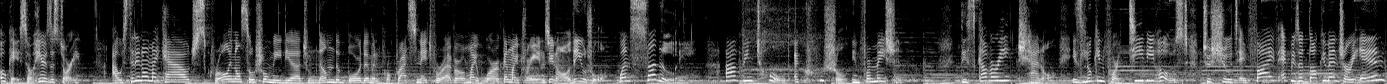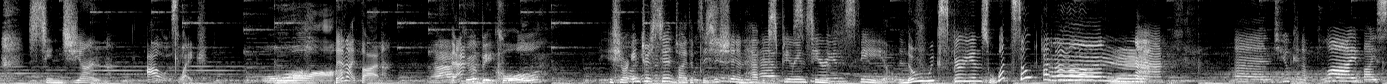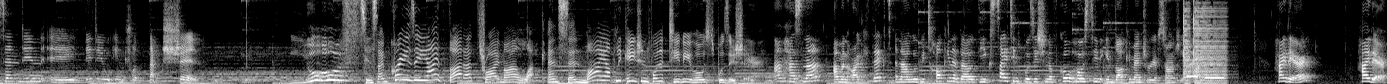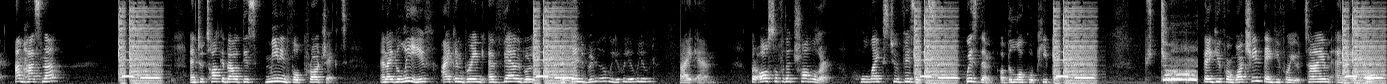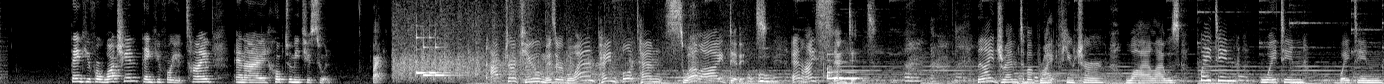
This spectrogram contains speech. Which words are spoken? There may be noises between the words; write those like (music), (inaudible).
Okay, so here's the story. I was sitting on my couch, scrolling on social media to numb the boredom and procrastinate forever on my work and my dreams, you know, the usual. When suddenly, I've been told a crucial information. Discovery Channel is looking for a TV host to shoot a five episode documentary in Xinjiang. I was like, Whoa. Then I thought, that, that could be cool. If you're interested by the position and have experience in the field. No experience whatsoever. Nah. And you can apply by sending a video introduction. Yes! Since I'm crazy, I thought I'd try my luck and send my application for the TV host position. I'm Hasna, I'm an architect, and I will be talking about the exciting position of co-hosting in documentary of Sanji. Hi there. Hi there, I'm Hasna. And to talk about this meaningful project. And I believe I can bring a valuable, a valuable, I am. But also for the traveler who likes to visit wisdom of the local people. Thank you for watching, thank you for your time, and I hope... Thank you for watching, thank you for your time, and I hope to meet you soon. Bye. After a few miserable and painful attempts, well, I did it. And I sent it. Then I dreamt of a bright future while I was waiting, waiting, waiting,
